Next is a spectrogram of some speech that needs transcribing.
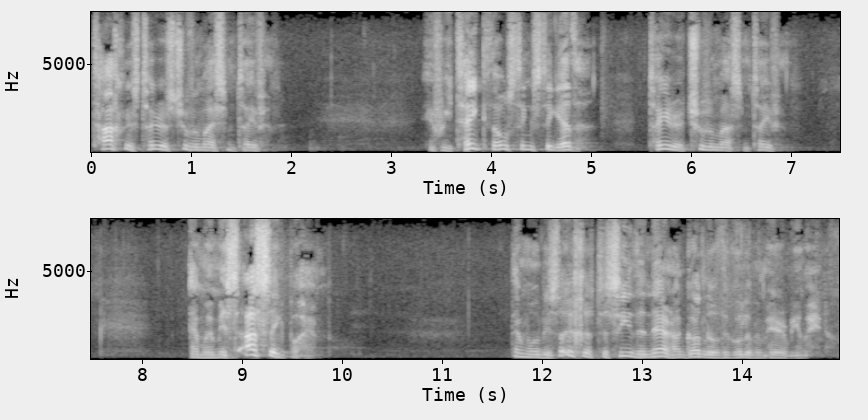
Tachlis Torah is Tevin. If we take those things together, Torah, Tshuva Ma'asim Tevin, and we miss misasek by him, then we'll be zeicher to see the Ner HaGodl of the Gula B'Meir B'Yameinu.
